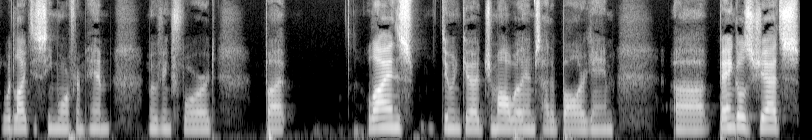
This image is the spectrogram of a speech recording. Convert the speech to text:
would like to see more from him moving forward. But Lions doing good. Jamaal Williams had a baller game. Uh, Bengals, Jets.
